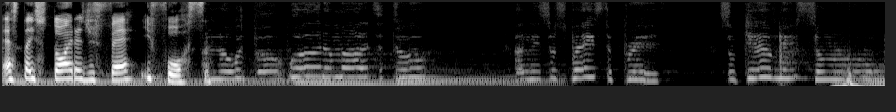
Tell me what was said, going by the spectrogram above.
esta história de fé e força. So give me some room.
